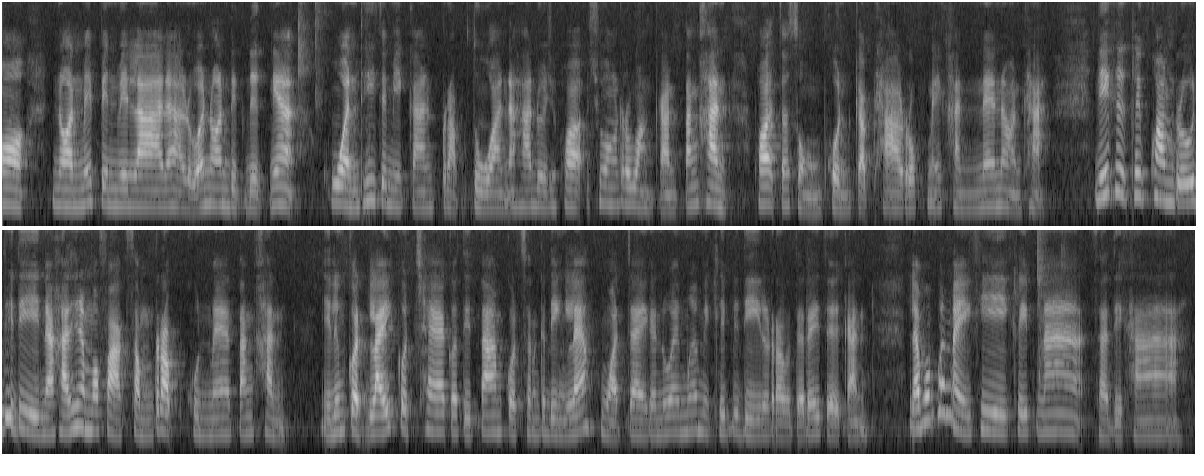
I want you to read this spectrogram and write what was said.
อ นอนไม่เป็นเวลานะคะหรือว่านอนดึกๆเนี่ยควรที่จะมีการปรับตัวนะคะ โดยเฉพาะช่วงระหว่างการตั้งครรภ์เพราะจะส่งผลกับทารกในครรภ์แน่นอนค่ะ นี่คือคลิปความรู้ดีๆนะคะ ที่นำมาฝากสำหรับคุณแม่ตั้งครรภ์ อย่าลืมกดไลค์กดแชร์ กดติดตามกดสั่นกระดิ่ง และหัวใจกันด้วยเมื่อมีคลิปดีๆ เราจะได้เจอกัน แล้วพบกันใหม่อีกทีคลิปหน้า สวัสดีค่ะ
